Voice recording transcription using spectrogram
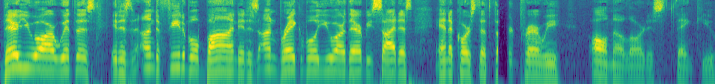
there you are with us. It is an undefeatable bond, it is unbreakable. You are there beside us. And of course, the third prayer we all know, Lord, is thank you.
